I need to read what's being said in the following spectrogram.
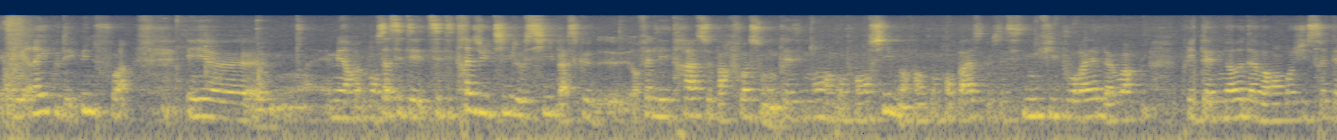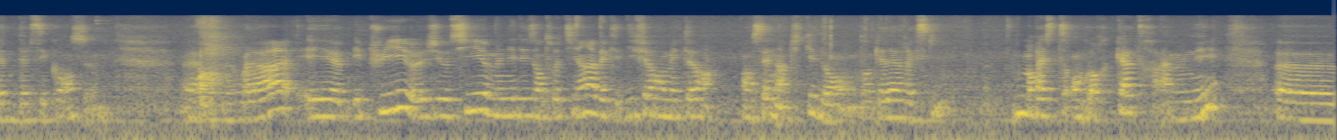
J'ai réécouté une fois. Euh, mais bon, ça c'était très utile aussi parce que euh, en fait, les traces parfois sont quasiment incompréhensibles. Enfin, on ne comprend pas ce que ça signifie pour elle d'avoir pris telle note, d'avoir enregistré telle ou telle séquence. Euh, voilà. Et, et puis, j'ai aussi mené des entretiens avec les différents metteurs en scène impliqués dans, dans Cadavre Exquis. Il me reste encore quatre à mener. Euh,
